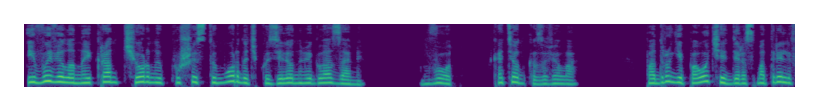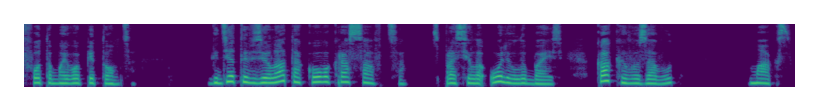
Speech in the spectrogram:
и вывела на экран черную пушистую мордочку с зелеными глазами. Вот, котенка завела. Подруги по очереди рассмотрели фото моего питомца. — Где ты взяла такого красавца? — спросила Оля, улыбаясь. — Как его зовут? — Макс.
